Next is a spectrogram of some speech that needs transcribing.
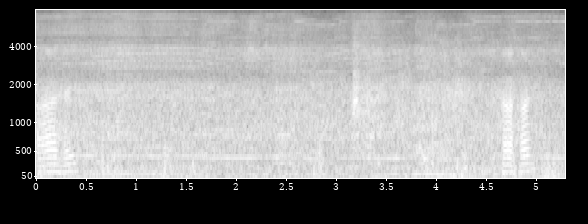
하이 하이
